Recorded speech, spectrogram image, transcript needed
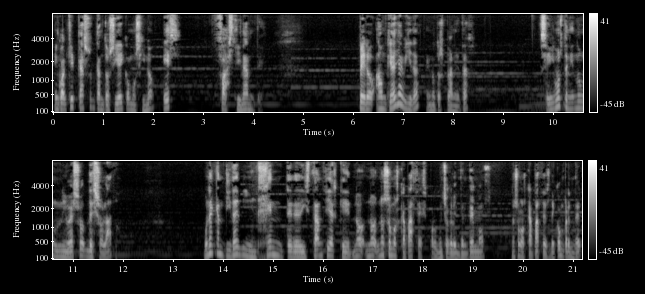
en cualquier caso, tanto si hay como si no, es fascinante. Pero aunque haya vida en otros planetas, seguimos teniendo un universo desolado una cantidad ingente de distancias que no, no, no somos capaces, por mucho que lo intentemos, no somos capaces de comprender.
